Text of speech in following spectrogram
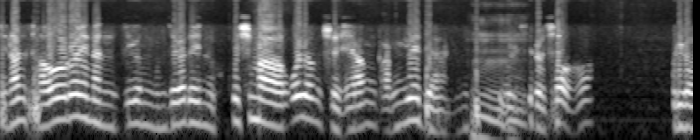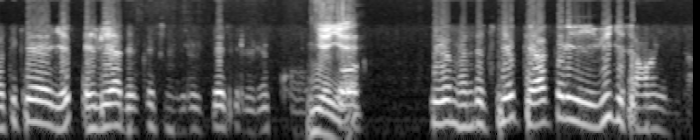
지난 4월호에는 지금 문제가 되어 있는 후쿠시마 오염수 해양 방류에 대한 음. 특집을 실어서 우리가 어떻게 예- 대비해야 될 것인지를 제시를 했고 예, 예. 또 지금 현재 지역 대학들이 위기 상황입니다.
